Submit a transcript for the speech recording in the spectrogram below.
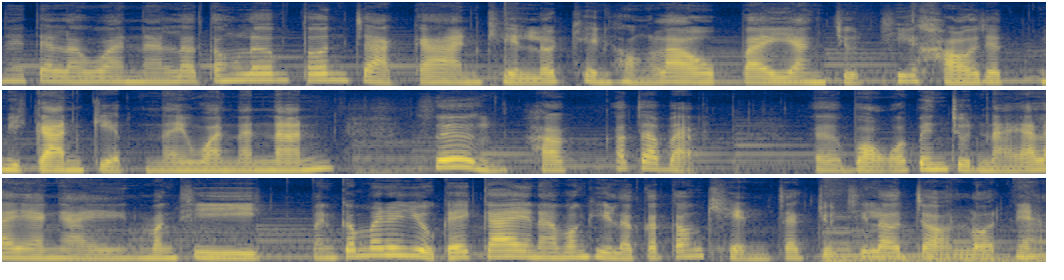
ในแต่ละวันนั้นเราต้องเริ่มต้นจากการเข็นรถเข็นของเราไปยังจุดที่เขาจะมีการเก็บในวันนั้นๆ ซึ่งเขาก็จะแบบออบอกว่าเป็นจุดไหนอะไรยังไง บางทีมันก็ไม่ได้อยู่ใกล้ๆนะ บางทีเราก็ต้องเข็นจากจุดที่เราจอดรถเนี่ย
